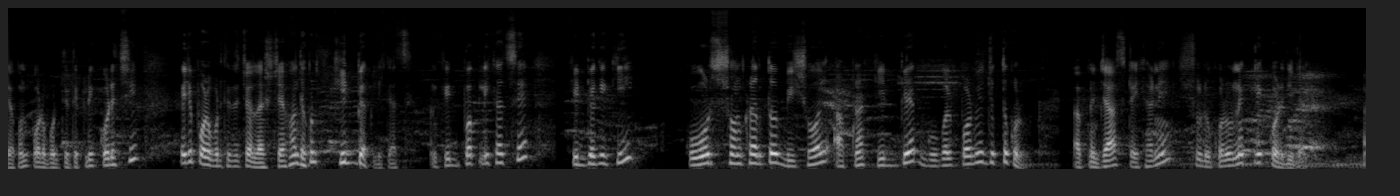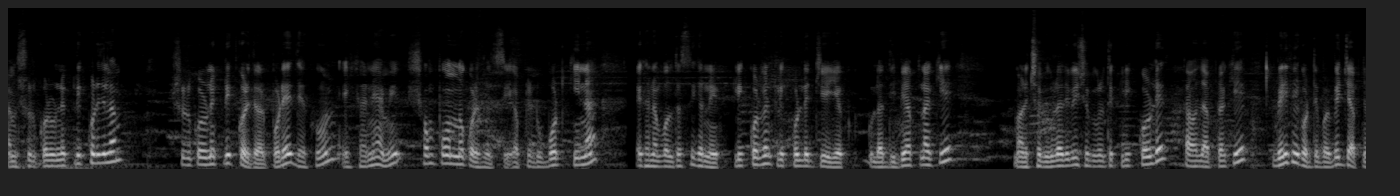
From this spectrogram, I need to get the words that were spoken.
দেখুন, পরবর্তীতে ক্লিক করেছি। এই যে পরবর্তীতে চলে আসছে এখন, দেখুন ফিডব্যাক লেখা আছে। ফিডব্যাক লেখা আছে। ফিডব্যাকে কি? কোর্স সংক্রান্ত বিষয় আপনার ফিডব্যাক গুগল ফর্মে যুক্ত করুন। আপনি জাস্ট এখানে শুরু করুনে ক্লিক করে দিবেন। আমি শুরু করুনে ক্লিক করে দিলাম। শুরু করুনে ক্লিক করে দেওয়ার পরে দেখুন, এখানে আমি সম্পন্ন করে ফেলছি। আপনি রোবট কিনা, এখানে বলতেছি এখানে ক্লিক করবেন। ক্লিক করলে যে ইয়েগুলো দিবে আপনাকে মানে ছবিগুলো দিবে, ছবিগুলোতে ক্লিক করলে তাহলে আপনাকে ভেরিফাই করতে পারবে যে আপনি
